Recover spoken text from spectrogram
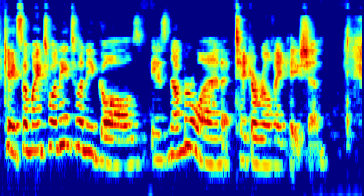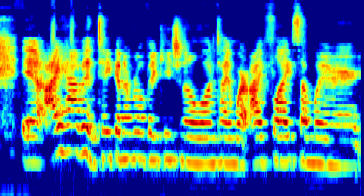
Okay, so my 2020 goals is number one, take a real vacation. Yeah, I haven't taken a real vacation in a long time where I fly somewhere,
